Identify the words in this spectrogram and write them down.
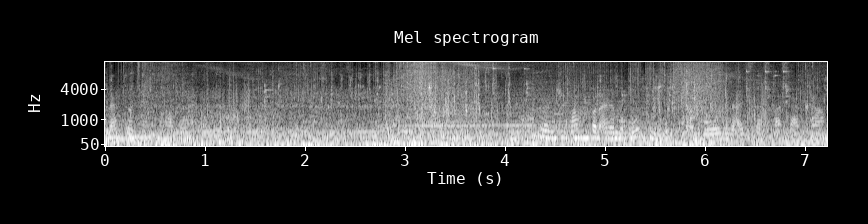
Maschine unbemerkt dorthin komme. Morgan sprach von einem roten Licht am Boden, als das Wasser kam.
